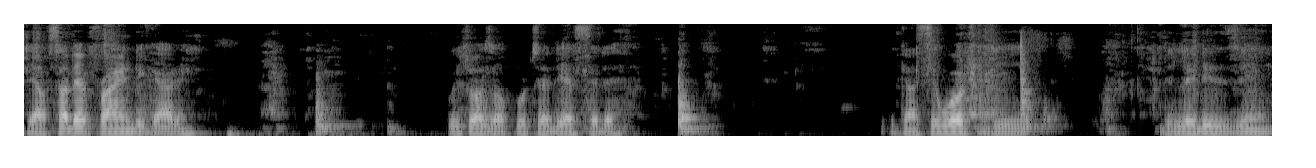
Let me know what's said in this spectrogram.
they have started frying the gari, which was uprooted yesterday. You can see what the the lady is doing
